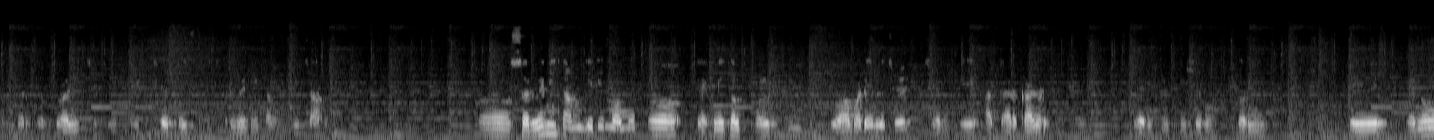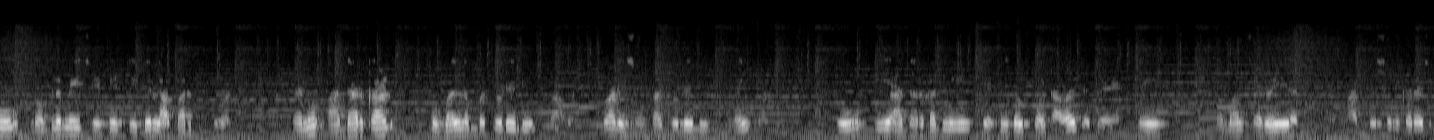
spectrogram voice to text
પંદર ફેબ્રુઆરી છવ્વીસ એક છે સર્વેની કામગીરી ચાલુ છે. સર્વેની કામગીરીમાં અમુક ટેકનિકલ ફોલ્ટ જોવા મળેલો છે, જેમ કે આધાર કાર્ડ વેરિફિકેશન કરવું. તે એનો પ્રોબ્લેમ એ છે કે જે તે લાભાર્થી હોય, એનું આધાર કાર્ડ મોબાઈલ નંબર જોડે લિંક ના હોય, અથવા રેશન કાર્ડ જોડે લિંક નહીં હોય, તો એ આધાર કાર્ડની ટેકનિકલ ફોલ્ટ આવે છે તો તમામ સર્વે માર્ગદર્શન કરે છે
